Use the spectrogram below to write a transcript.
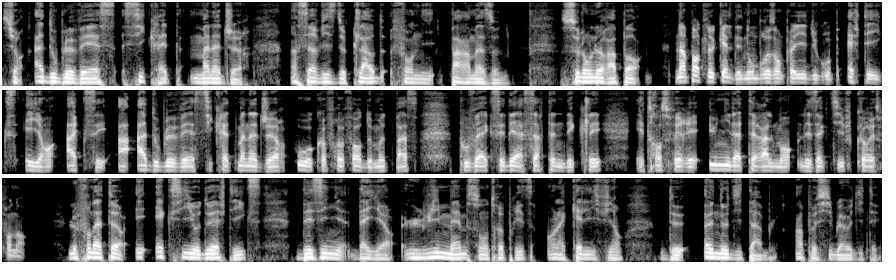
sur AWS Secret Manager, un service de cloud fourni par Amazon. Selon le rapport, n'importe lequel des nombreux employés du groupe FTX ayant accès à AWS Secret Manager ou au coffre-fort de mot de passe pouvait accéder à certaines des clés et transférer unilatéralement les actifs correspondants. Le fondateur et ex-CEO de FTX désigne d'ailleurs lui-même son entreprise en la qualifiant de unauditable, impossible à auditer,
